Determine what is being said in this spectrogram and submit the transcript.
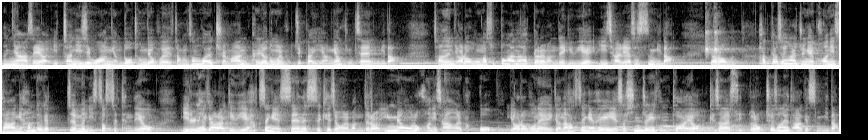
안녕하세요. 2025학년도 정교부회장 선거에 출마한 반려동물 복지과 2학년 김채은입니다. 저는 여러분과 소통하는 학교를 만들기 위해 이 자리에 섰습니다. 여러분, 학교 생활 중에 건의사항이 한두 개쯤은 있었을 텐데요. 이를 해결하기 위해 학생의 SNS 계정을 만들어 익명으로 건의사항을 받고 여러분의 의견을 학생의 회의에서 신중히 검토하여 개선할 수 있도록 최선을 다하겠습니다.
